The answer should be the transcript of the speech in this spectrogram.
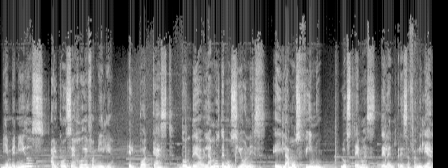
Bienvenidos al Consejo de Familia, el podcast donde hablamos de emociones e hilamos fino los temas de la empresa familiar.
